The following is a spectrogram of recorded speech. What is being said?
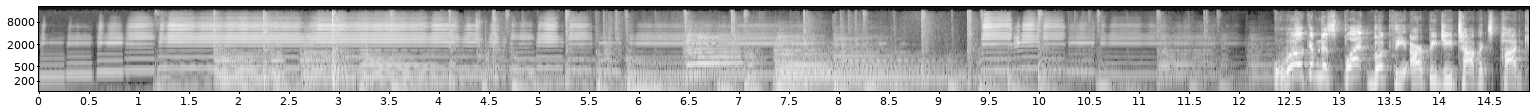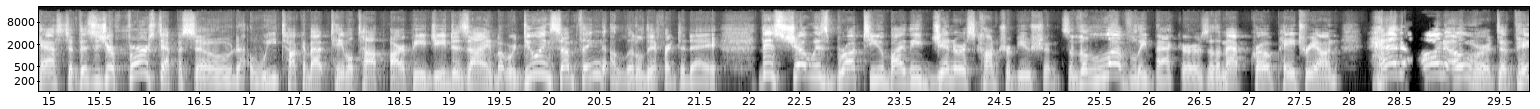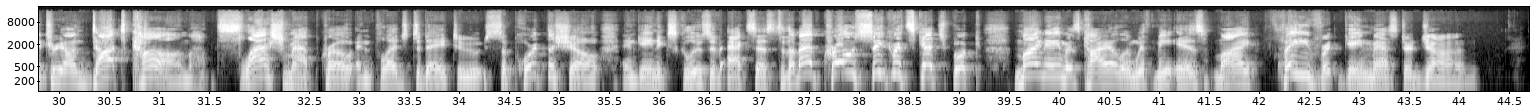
Música Welcome to Splat Book, the RPG Topics podcast. If this is your first episode, we talk about tabletop RPG design, but we're doing something a little different today. This show is brought to you by the generous contributions of the lovely backers of the Map Crow Patreon. Head on over to patreon.com slash mapcrow and pledge today to support the show and gain exclusive access to the Map Crow Secret Sketchbook. My name is Kyle, and with me is my favorite game master, John.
